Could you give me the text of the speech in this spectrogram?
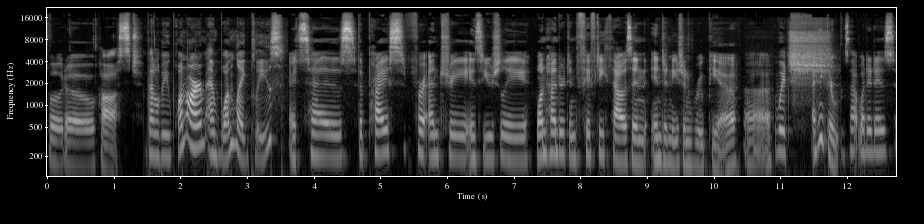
photo cost. That'll be one arm and one leg, please. It says the price for entry is usually 150,000 Indonesian rupiah. Uh, Which I think there is that what it is?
